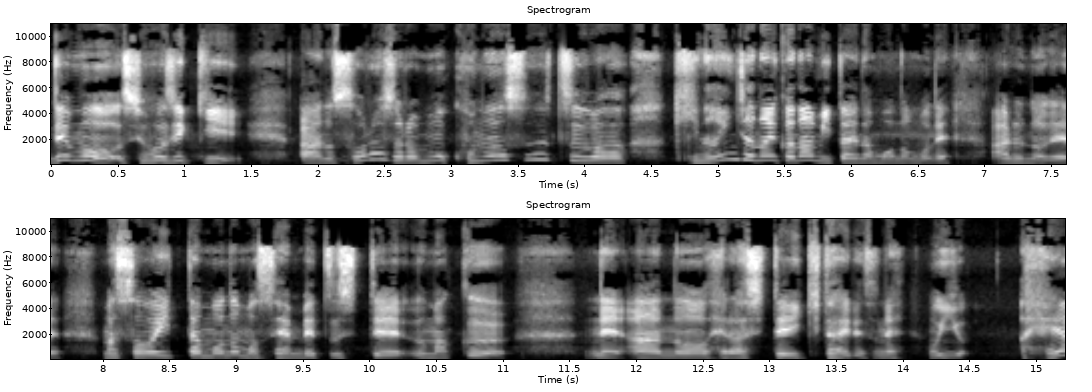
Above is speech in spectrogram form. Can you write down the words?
でも正直、あの、そろそろもうこのスーツは着ないんじゃないかなみたいなものもね、あるので、まあそういったものも選別してうまくね、あの、減らしていきたいですね。もうよ部屋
